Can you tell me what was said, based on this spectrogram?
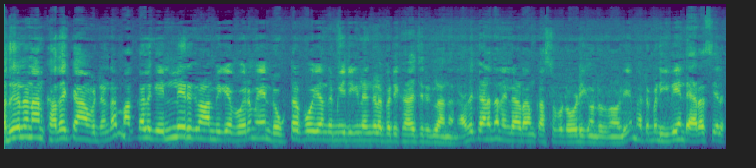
அதுல நான் கதைக்காம விட்டேன் மக்களுக்கு என்ன இருக்கிற நம்பிக்கை போயிடும் ஏன் டாக்டர் போய் அந்த மீட்டிங்ல எங்களை பற்றி கதைச்சிருக்கலாம் தானே. அதுக்கான தான் எல்லா இடம் கஷ்டப்பட்டு ஓடிக்கொண்டிருக்கணும் இல்லையா மற்றபடி இவங்க அரசியல்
